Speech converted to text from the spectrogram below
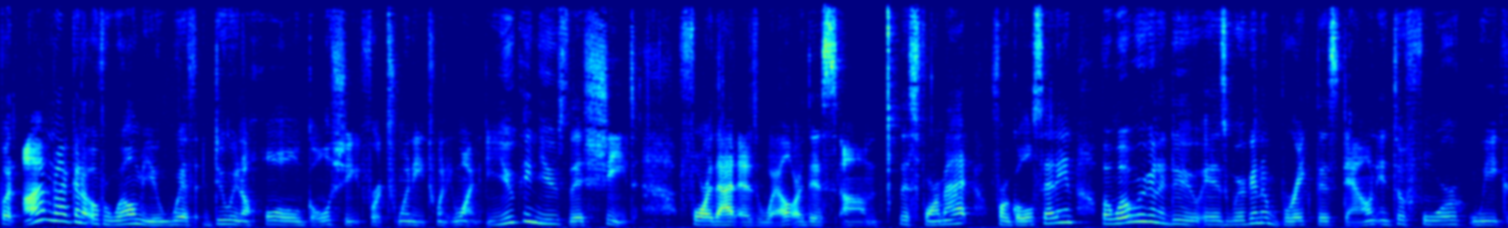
But I'm not going to overwhelm you with doing a whole goal sheet for 2021. You can use this sheet for that as well, or this um, this format for goal setting. But what we're gonna do is we're gonna break this down into four week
